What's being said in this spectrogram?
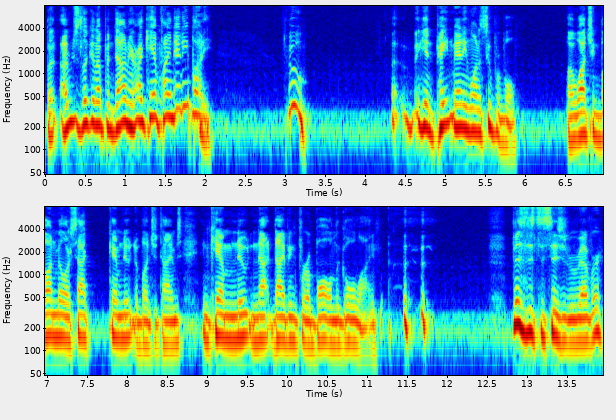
But I'm just looking up and down here. I can't find anybody. Who? Uh, Again, Peyton Manning won a Super Bowl by watching Von Miller sack Cam Newton a bunch of times and Cam Newton not diving for a ball on the goal line. Business decision, remember?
